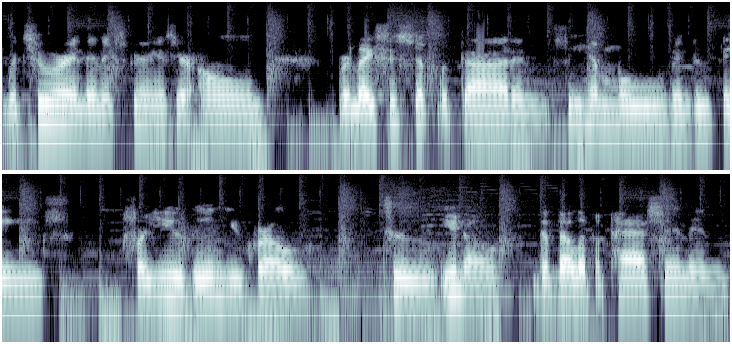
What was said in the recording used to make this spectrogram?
mature and then experience your own relationship with God and see Him move and do things for you, then you grow to you know develop a passion and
